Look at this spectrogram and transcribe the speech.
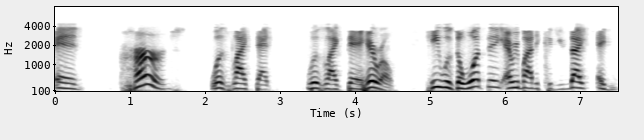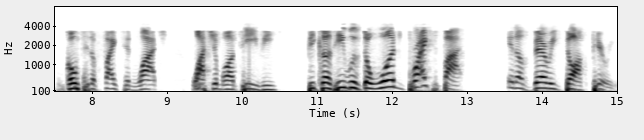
And Hearns was like that, was like their hero. He was the one thing everybody could unite and go to the fights and watch, watch him on TV, because he was the one bright spot in a very dark period.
